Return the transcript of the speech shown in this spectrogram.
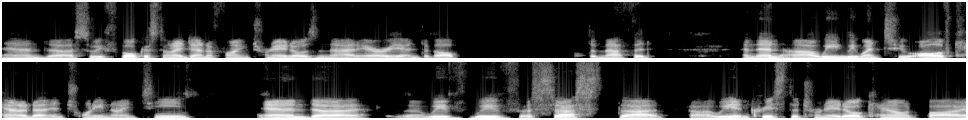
And uh, so we focused on identifying tornadoes in that area and developed the method. And then uh, we, we went to all of Canada in 2019. And uh, we've, we've assessed that uh, we increased the tornado count by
